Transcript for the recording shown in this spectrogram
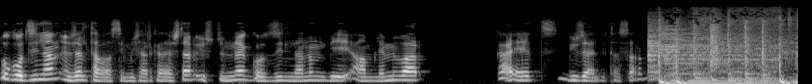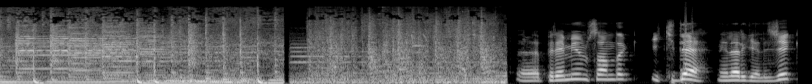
Bu Godzilla'nın özel tavasıymış arkadaşlar. Üstünde Godzilla'nın bir amblemi var. Gayet güzel bir tasarım. Ee, Premium sandık 2'de neler gelecek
